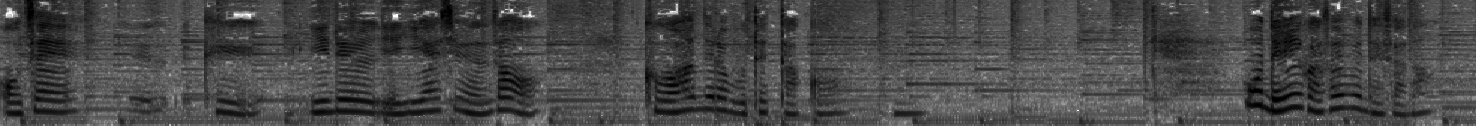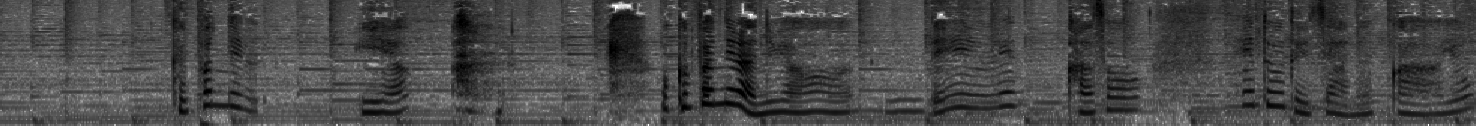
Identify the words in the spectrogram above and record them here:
어제 그 일을 얘기하시면서 그거 하느라 못했다고. 음. 뭐 내일 가서 하면 되잖아. 급한 일이에요? 뭐 급한 일 아니면 내일 가서 해도 되지 않을까요?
